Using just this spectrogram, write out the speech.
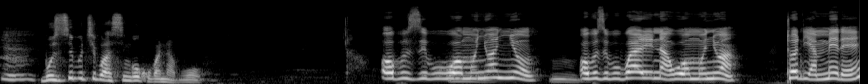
mm. buzibu ki bwasinga okuba nabwo? Obuzibu bw'omunywa nnyo. Mm. obuzibu bw'alina w'omunywa todya mmere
